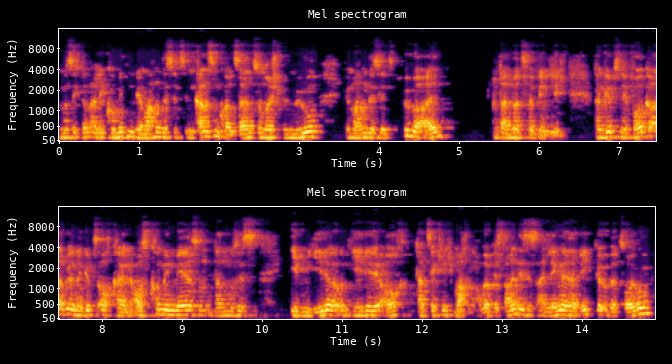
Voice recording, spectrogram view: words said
wenn man sich dann alle committen, wir machen das jetzt im ganzen Konzern, zum Beispiel Mühe, wir machen das jetzt überall und dann wird es verbindlich. Dann gibt es eine Vorgabe und dann gibt es auch kein Auskommen mehr, sondern dann muss es eben jeder und jede auch tatsächlich machen. Aber bis dahin ist es ein längerer Weg der Überzeugung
